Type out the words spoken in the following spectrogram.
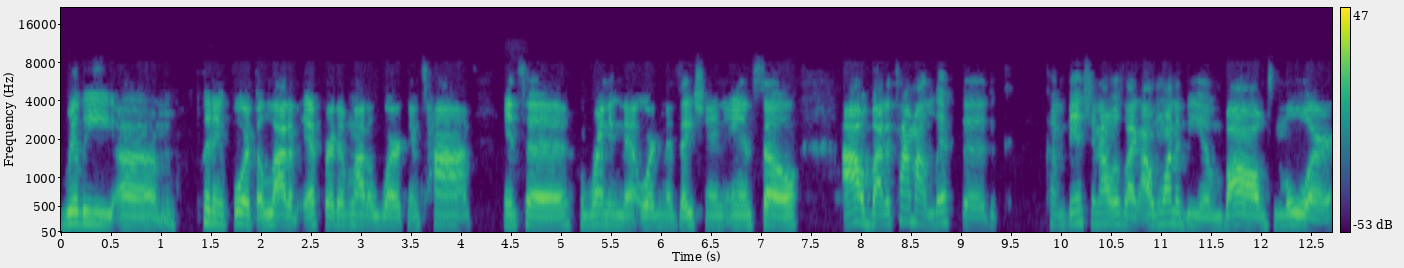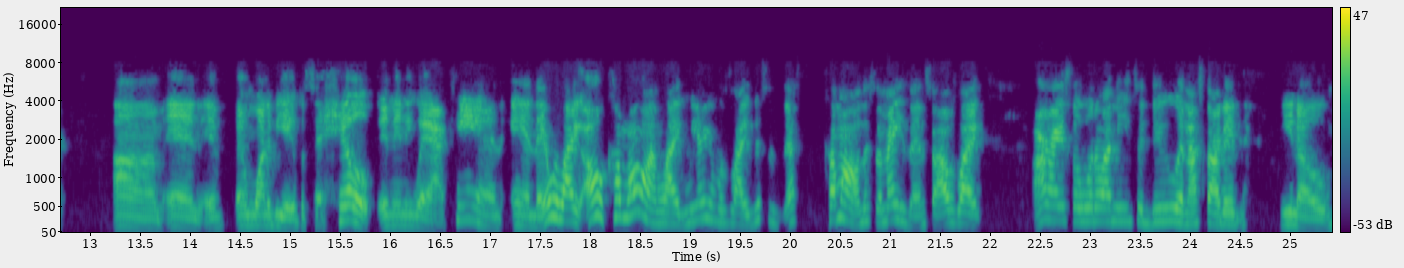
really um, putting forth a lot of effort and a lot of work and time into running that organization. And so, I by the time I left the, convention, I was like, I want to be involved more um, and if and want to be able to help in any way I can. And they were like, "Oh, come on!" Like Miriam was like, "This is that's come on, this is amazing." So I was like, "All right, so what do I need to do?" And I started, you know,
